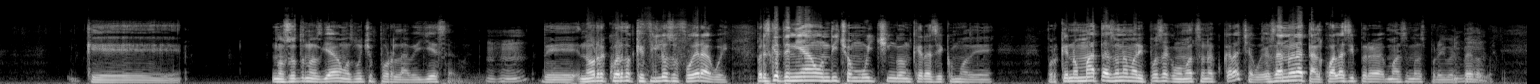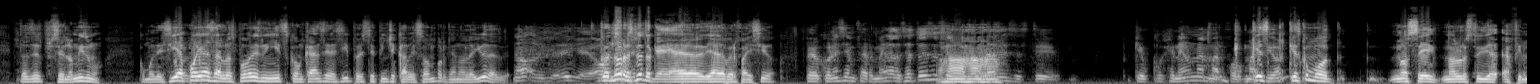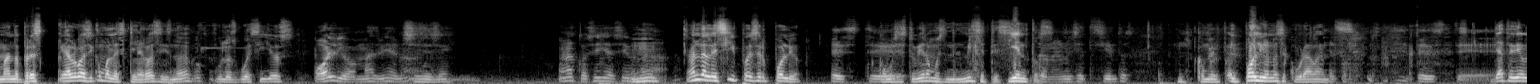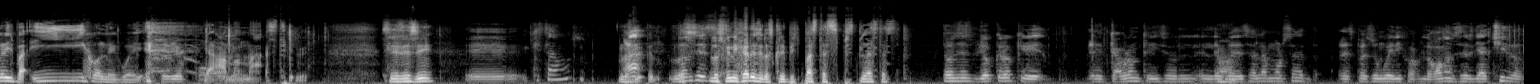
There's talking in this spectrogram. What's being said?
que nosotros nos guiábamos mucho por la belleza, güey. De, no recuerdo qué filósofo era, güey. Pero es que tenía un dicho muy chingón que era así como de, ¿por qué no matas a una mariposa como matas a una cucaracha, güey? O sea, no era tal cual así, pero era más o menos por ahí el pedo, güey. Entonces, pues es lo mismo. Como decía, apoyas a los pobres niñitos con cáncer así, pero este pinche cabezón, ¿por qué no le ayudas, güey? No, eh, Con todo oye, respeto que ya, ya de haber fallecido. Pero con esa enfermedad, o sea, todas esas Ajá, enfermedades este, que generan una Que es, malformación. que es como, no sé, no lo estoy afirmando, pero es algo así como la esclerosis, ¿no? Los huesillos. polio, más bien, ¿no? Sí, sí, sí. Una cosilla así, una, Ándale, sí, puede ser polio. Este... Como si estuviéramos en el 1700. Con el 1700. Como el, el polio no se curaba antes. Este... Ya te dio gripa. Híjole, güey. te dio Ya mamaste, güey. Sí, sí, sí. Eh, ¿Qué estábamos? Los, Ah, los, entonces- los finijarios y los creepypastas. plastas. Entonces yo creo que el cabrón que hizo el, el Ajá. DVD de la morsa, después un güey dijo, lo vamos a hacer ya chido.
